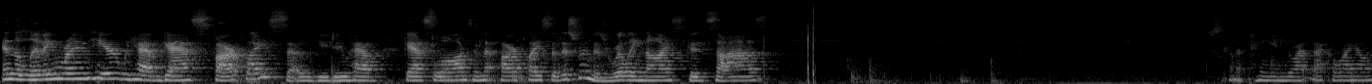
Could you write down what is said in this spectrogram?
In the living room here, we have gas fireplace, so you do have gas logs in that fireplace. So this room is really nice, good size. Kind of pan you right back around.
